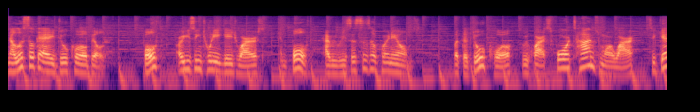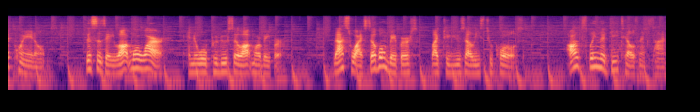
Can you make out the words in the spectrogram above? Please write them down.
Now let's look at a dual coil build. Both are using 28 gauge wires and both have a resistance of 0.8 ohms. But the dual coil requires 4 times more wire to get 0.8 ohms. This is a lot more wire and it will produce a lot more vapor. That's why sub-ohm vapers like to use at least two coils. I'll explain the details next time.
